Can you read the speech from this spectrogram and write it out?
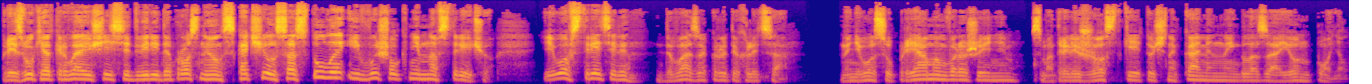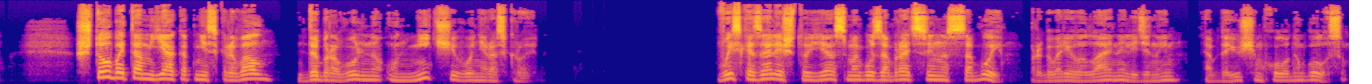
При звуке открывающейся двери допросной он вскочил со стула и вышел к ним навстречу. Его встретили два закрытых лица. На него с упрямым выражением смотрели жесткие, точно каменные глаза, и он понял. Что бы там Якоб ни скрывал, добровольно он ничего не раскроет. «Вы сказали, что я смогу забрать сына с собой», — проговорила Лайна ледяным, обдающим холодом голосом.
